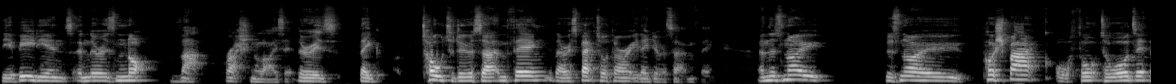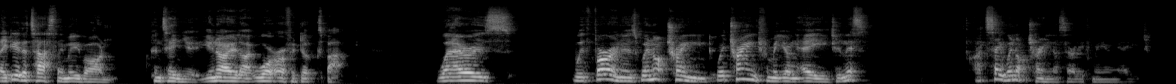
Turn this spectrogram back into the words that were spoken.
the obedience, and there is not that rationalize it. There is they told to do a certain thing, they respect authority, they do a certain thing, and there's no there's no pushback or thought towards it. They do the task, they move on, continue. You know, like water off a duck's back. Whereas with foreigners, we're not trained. We're trained from a young age, and this, I'd say, we're not trained necessarily from a young age,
